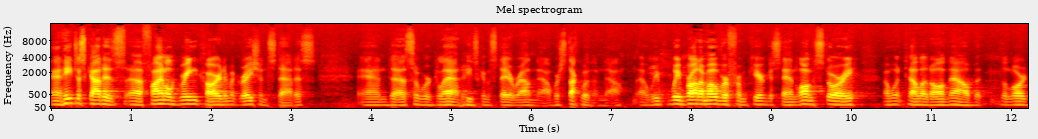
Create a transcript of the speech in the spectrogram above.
And he just got his uh, final green card immigration status. And uh, so we're glad he's going to stay around now. We're stuck with him now. Uh, we, we brought him over from Kyrgyzstan. Long story. I won't tell it all now, but the Lord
